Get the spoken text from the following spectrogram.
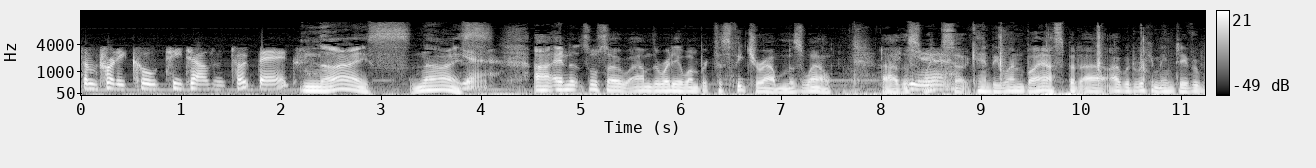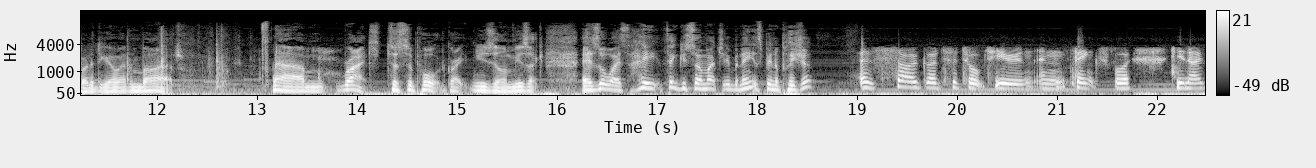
some pretty cool tea towels and tote bags. Nice, nice. Yeah. Uh, and it's also um, the Radio One Breakfast feature album as well uh, this Yeah. week, so it can be won by us. But uh, I would recommend to everybody to go out and buy it. Um, right, to support great New Zealand music. As always, hey, thank you so much, Ebony. It's been a pleasure. It's so good to talk to you, and, and thanks for, you know,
